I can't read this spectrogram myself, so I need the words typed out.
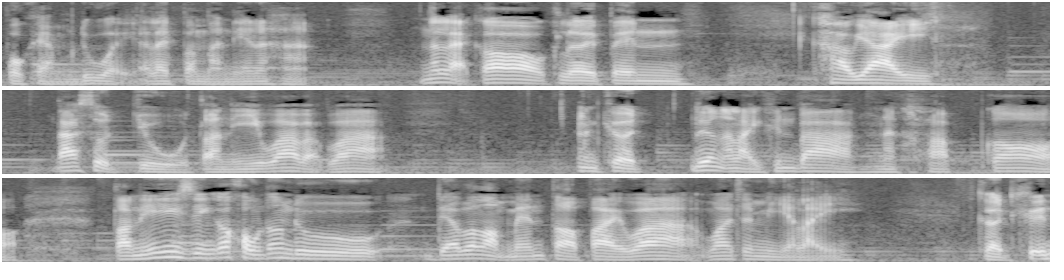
โปรแกรมด้วยอะไรประมาณนี้นะฮะ นั่นแหละก็เลยเป็นข่าวใหญ่ล่าสุดอยู่ตอนนี้ว่าแบบว่ามันเกิดเรื่องอะไรขึ้นบ้างนะครับ ก็ ตอนนี้จริงๆก็คงต้องดู development ต่อไปว่าว่าจะมีอะไรเกิดขึ้น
